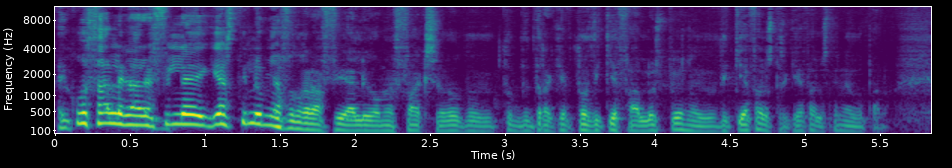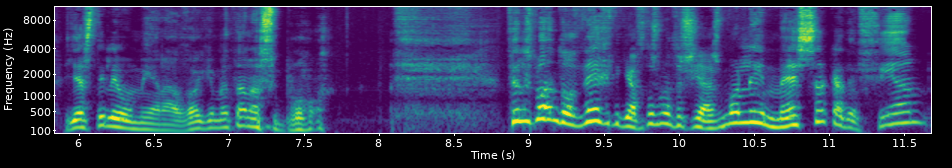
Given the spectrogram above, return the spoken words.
Εγώ θα έλεγα, ρε φίλε, για στείλε μια φωτογραφία λίγο με φάξ εδώ, το, το, το, το δικέφαλο. Ποιος είναι, το δικέφαλος, τρικέφαλος, τι είναι εδώ πάνω. Για στείλε μου μια να δω και μετά να σου πω. Τέλος πάντων, το δέχτηκε αυτός με ενθουσιασμό. Λέει μέσα κατευθείαν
